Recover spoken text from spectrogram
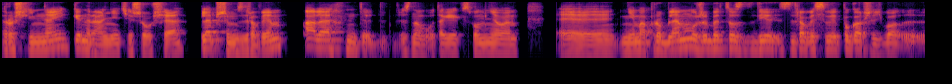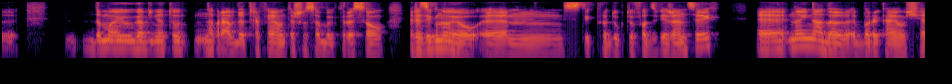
roślinnej generalnie cieszą się lepszym zdrowiem, ale znowu, tak jak wspomniałem, nie ma problemu, żeby to zdrowie sobie pogorszyć, bo do mojego gabinetu naprawdę trafiają też osoby, które są, rezygnują z tych produktów odzwierzęcych, no i nadal borykają się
